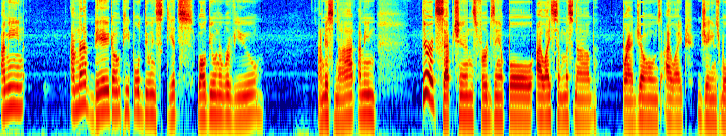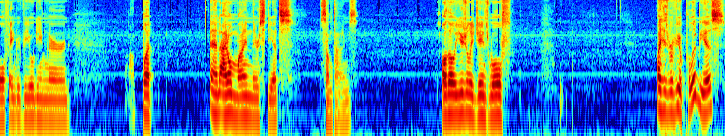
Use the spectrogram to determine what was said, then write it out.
I mean, I'm not big on people doing skits while doing a review. I'm just not. I mean, there are exceptions. For example, I like Cinema Snob, Brad Jones. I like James Rolfe, Angry Video Game Nerd. But, and I don't mind their skits sometimes. Although usually James Rolfe, like his review of Polybius,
